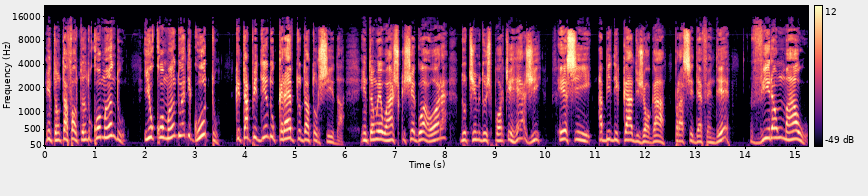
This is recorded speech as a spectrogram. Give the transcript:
Então está faltando comando. E o comando é de Guto, que está pedindo o crédito da torcida. Então eu acho que chegou a hora do time do esporte reagir. Esse abdicar de jogar para se defender vira um mal.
